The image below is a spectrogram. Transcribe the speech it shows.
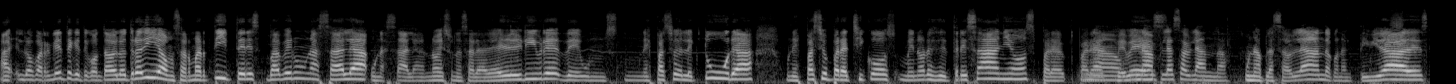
Ah, Los barriletes que te contaba el otro día, vamos a armar títeres, va a haber una sala, una sala, no es una sala de aire libre, de un, un espacio de lectura, un espacio para chicos menores de tres años, para, para una, bebés una plaza blanda. una plaza blanda con actividades,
